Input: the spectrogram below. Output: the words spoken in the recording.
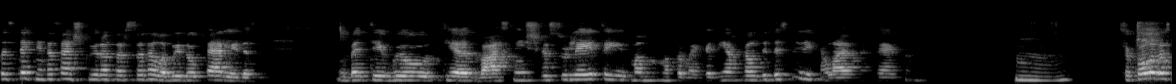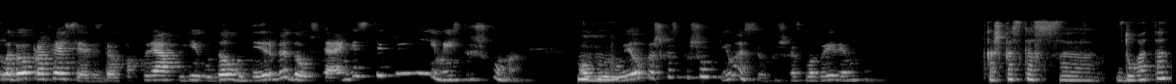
tas technikas, aišku, yra per save labai daug perleidęs. Bet jeigu jau tie dvasiniai šviesuliai, tai man matomai, kad jiem gal didesni reikalavimai taikomi. Mm. Psichologas labiau profesija vis dėlto, kurią tu, jeigu daug dirbi, daug stengiasi, tai tu įgyji meistriškumą. O mhm. gurų jau kažkas pašaukimas, jau kažkas labai rimto. Kažkas, kas e, duota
